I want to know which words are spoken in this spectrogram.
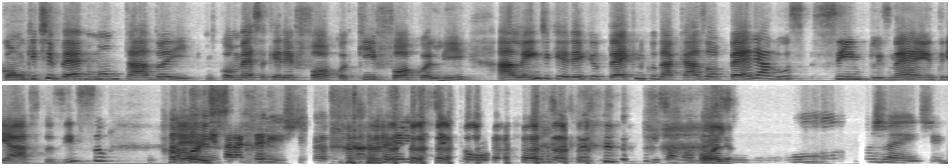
com o que tiver montado aí. Começa a querer foco aqui, foco ali, além de querer que o técnico da casa opere a luz simples, né? Entre aspas. Isso é minha característica. Ele citou. Isso acontece Olha, muito, gente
